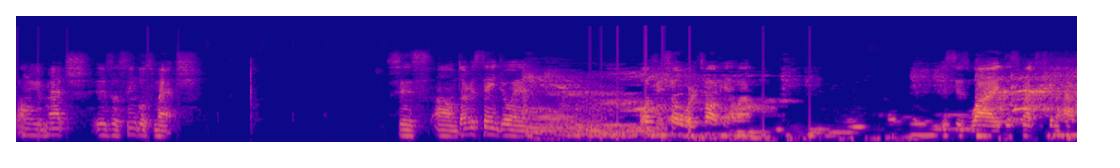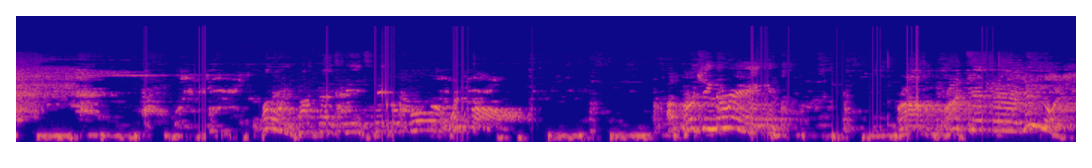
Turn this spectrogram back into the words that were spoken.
Following match is a singles match. Since um, Darius Angel and Whole F'n Show were talking a lot, this is why this match is gonna happen. Following contest is scheduled for one fall. Approaching the ring from Rochester, New York.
